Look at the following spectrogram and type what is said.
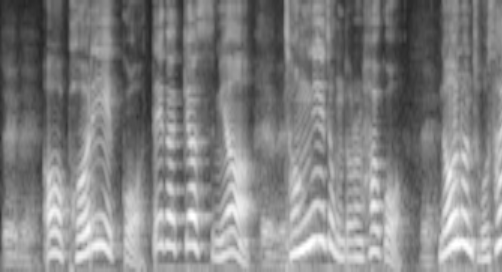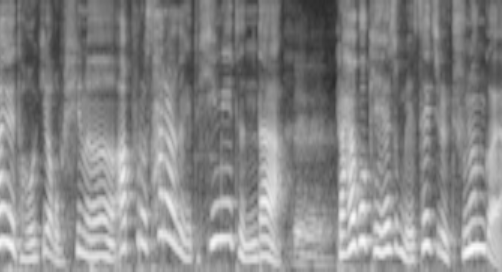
네네. 어 벌이 있고 때가 꼈으면 네네. 정리 정돈을 하고 네. 너는 조상의 덕이 없이는 앞으로 살아가기도 힘이 든다 네네. 라고 계속 메시지를 주는 거야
